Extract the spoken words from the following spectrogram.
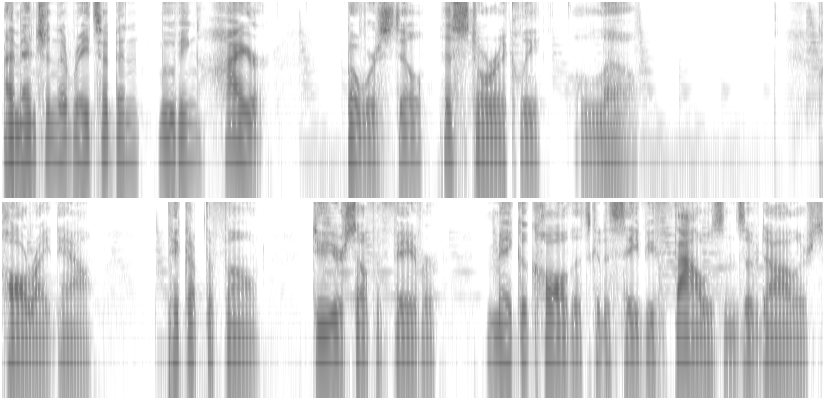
I mentioned that rates have been moving higher, but we're still historically low. Call right now. Pick up the phone. Do yourself a favor. Make a call that's going to save you thousands of dollars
